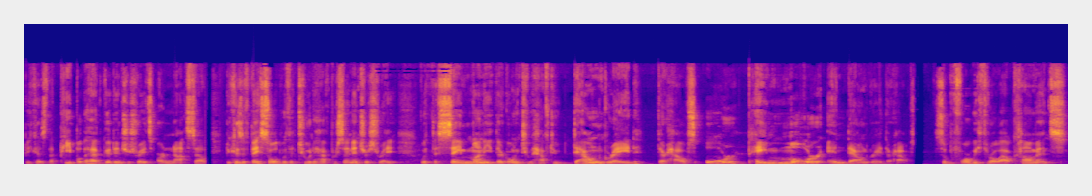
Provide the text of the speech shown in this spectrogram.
because the people that have good interest rates are not selling. Because if they sold with a 2.5% interest rate, with the same money, they're going to have to downgrade their house or pay more and downgrade their house. So before we throw out comments,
